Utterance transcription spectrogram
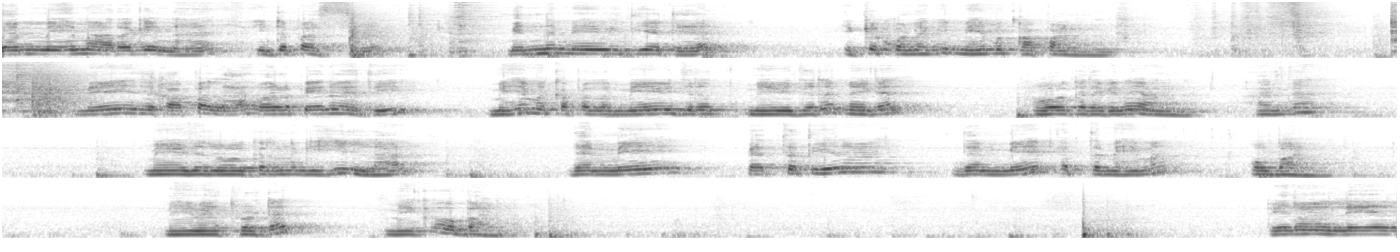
දැන් මෙහෙම අරගෙන ඊට පස්සේ මෙන්න මේ විදිහට එක කොනකින් මෙහෙම කපන්න. මේ කපලා වල පේනවා ඇති. මෙහෙම කපලා මේ විදිහට මේ විදිහට මේක රෝල් කරගෙන යන්න. හරිද මේ විදිහට රෝල් කරන ගිහිල්ලා දැන් මේ පැත්ත තියෙනවනේ. දැන් මේ පැත්ත මෙහෙම ඔබන්න. මේ මැතුරට මේක ඔබන්න. පේනවනේ ලේයර්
